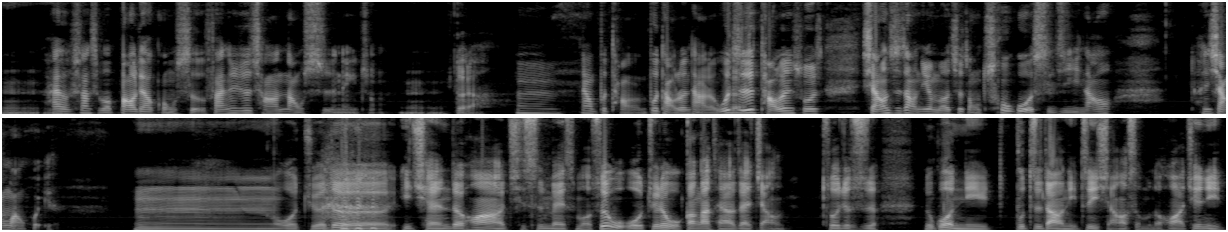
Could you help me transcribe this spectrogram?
嗯，还有上什么爆料公社，反正就是常常闹事的那种。嗯，对啊。嗯，那我不讨不讨论他了。我只是讨论说，想要知道你有没有这种错过时机，然后。很想挽回。嗯，我觉得以前的话其实没什么，所以我我觉得我刚刚才要在讲说，就是如果你不知道你自己想要什么的话，其实你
